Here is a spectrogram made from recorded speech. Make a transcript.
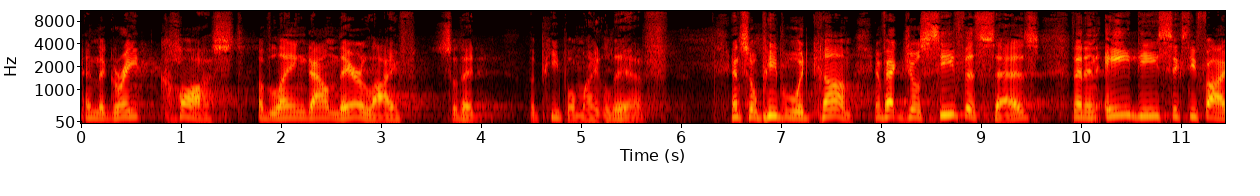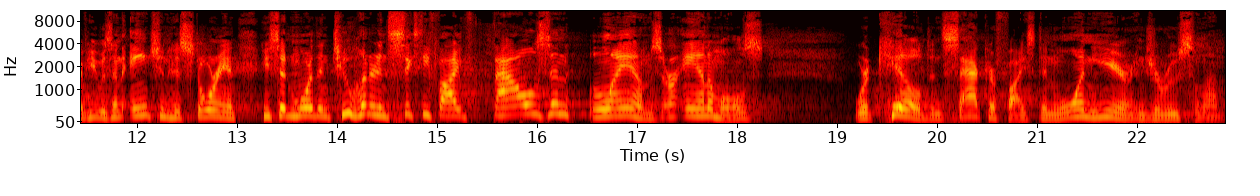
and the great cost of laying down their life so that the people might live. And so people would come. In fact, Josephus says that in AD 65, he was an ancient historian, he said more than 265,000 lambs or animals were killed and sacrificed in one year in Jerusalem.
